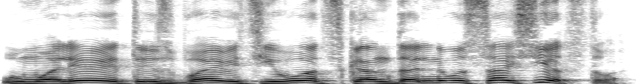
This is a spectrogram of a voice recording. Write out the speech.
умоляет избавить его от скандального соседства».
